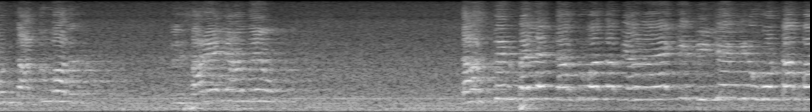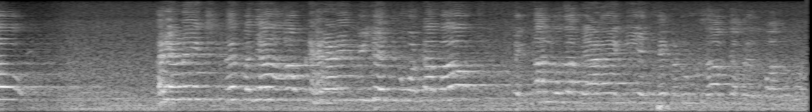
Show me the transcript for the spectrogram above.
ਹੁਣ ਦਾਦੂਵਾਲ ਤੁਸੀਂ ਸਾਰੇ ਜਾਣਦੇ ਹੋ। 10 ਦਿਨ ਪਹਿਲੇ ਦਾਦੂਵਾਲ ਦਾ ਬਿਆਨ ਆਇਆ ਕਿ ਬੀਜੇਪੀ ਨੂੰ ਵੋਟਾਂ ਪਾਓ। ਹਰਿਆਣੇ ਚ ਆਪਣੇ ਹਰਿਆਣੇ ਚ ਬੀਜੇਪੀ ਨੂੰ ਵੋਟਾਂ ਪਾਓ ਤੇ ਕੱਲ ਉਹਦਾ ਬਿਆਨ ਆਇਆ ਕਿ ਇੱਥੇ ਖਡੂਰ ਸਾਹਿਬ ਚ ਅੰਮ੍ਰਿਤਪਾਲ ਨੂੰ ਪਾਓ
